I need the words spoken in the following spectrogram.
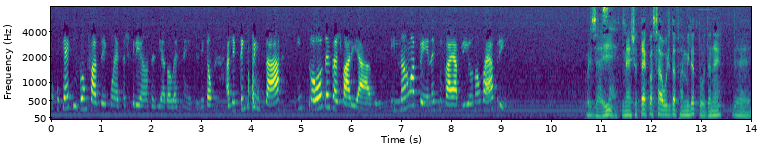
o que é que vão fazer com essas crianças e adolescentes? Então, a gente tem que pensar em todas as variáveis e não apenas se vai abrir ou não vai abrir. Pois é, aí tá mexe até com a saúde da família toda, né? É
